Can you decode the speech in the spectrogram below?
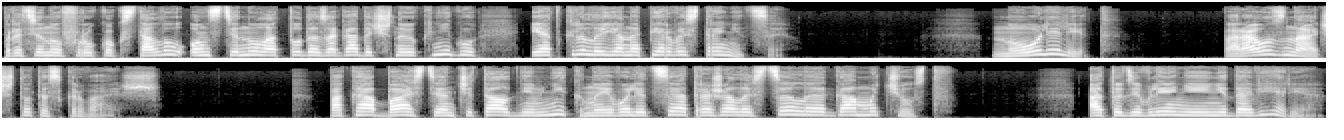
Протянув руку к столу, он стянул оттуда загадочную книгу и открыл ее на первой странице. «Ну, Лилит, пора узнать, что ты скрываешь». Пока Бастиан читал дневник, на его лице отражалась целая гамма чувств. От удивления и недоверия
